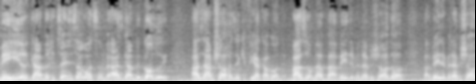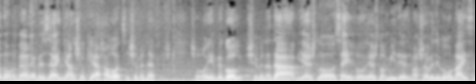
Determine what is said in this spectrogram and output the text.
מאיר גם בחיצייניס הרוצן, ואז גם בגולוי, אז המשוך את זה כפי הכוונה. מה זה אומר באביידה בנפש האודום? באביידה בנפש האודום אומר הרב זה העניין של כיח הרוצן שבנפש. שרואים בגולוי, שבן אדם יש לו סייכו, יש לו מידס, מחשב ודיבור ומייסה,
